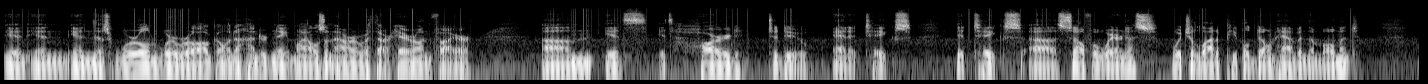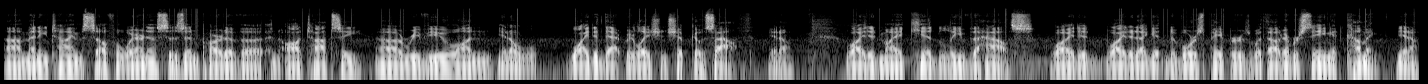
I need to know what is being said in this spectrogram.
in, in in this world where we're all going 108 miles an hour with our hair on fire, um, it's it's hard to do and it takes it takes uh, self awareness, which a lot of people don't have in the moment. Uh, many times, self awareness is in part of a, an autopsy uh, review on you know why did that relationship go south? You know, why did my kid leave the house? Why did why did I get divorce papers without ever seeing it coming? You know,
